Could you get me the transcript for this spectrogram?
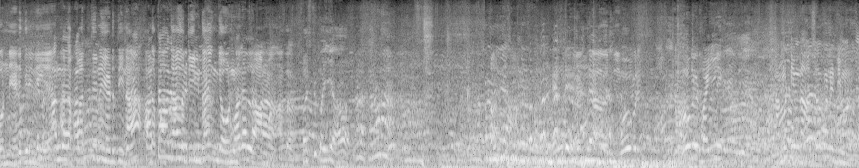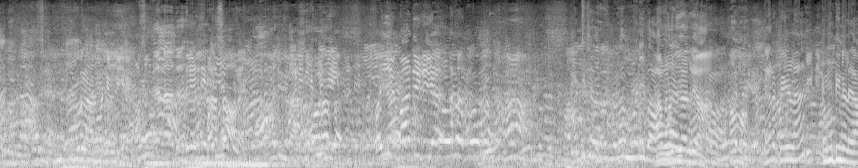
ஒண்ணு எடுக்கிறீங்க இல்லையா அந்த பத்துன்னு எடுத்தீங்கன்னா அந்த பத்தாவது டீம் தான் இங்க ஒண்ணு. ஆமா அதான். ஃபர்ஸ்ட் பையா? ரெண்டாவது கோகுல் பை நம்ம டீம் தான் அசோகன டீம். கொடுங்க அது மட்டும் எழுதிக்கிறேன் இதில் எழுதிக்கிறேன் அசோகன. பையன் ஆமாம் வேற ஃபைனலா கமிட்டி நிலையா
